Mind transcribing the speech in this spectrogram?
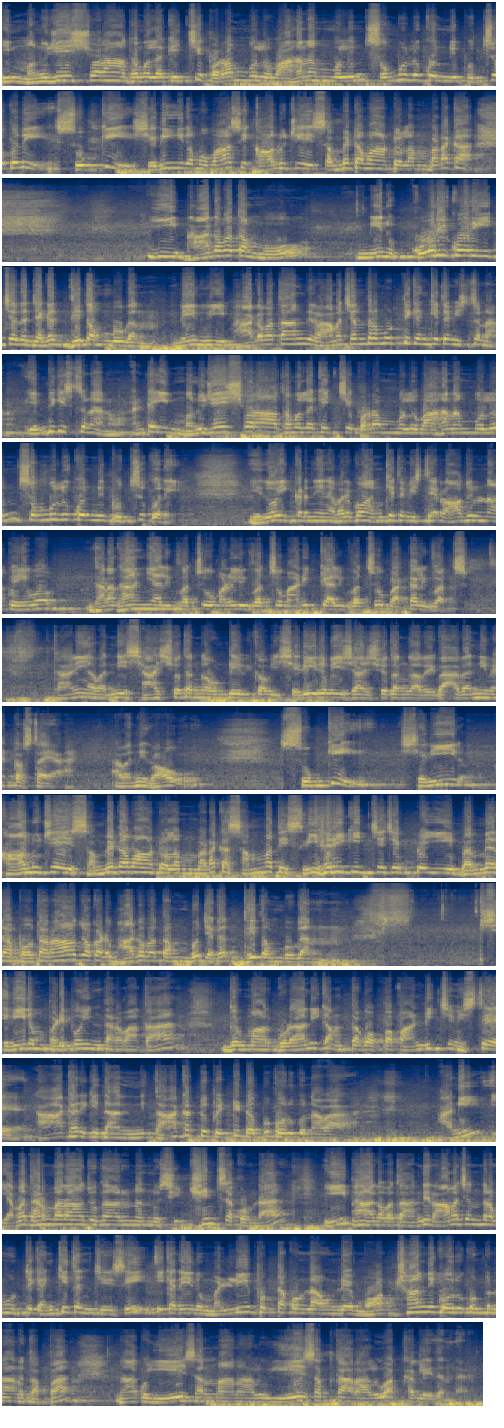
ఈ మనుజేశ్వరాధములకిచ్చి పురమ్ములు వాహనములు సొమ్ములు కొన్ని పుచ్చుకొని సొక్కి శరీరము వాసి కాలుచే సమ్మెటమాటులంబడక ఈ భాగవతము నేను కోరి కోరి ఇచ్చద జగద్ధితంబుగన్ నేను ఈ భాగవతాన్ని రామచంద్రమూర్తికి అంకితం ఇస్తున్నాను. ఎందుకు ఇస్తున్నాను? అంటే ఈ మనుజేశ్వరాధములకిచ్చి పురమ్ములు వాహనమ్ములు సొమ్ములు కొన్ని పుచ్చుకొని ఏదో ఇక్కడ నేను ఎవరికో అంకితం ఇస్తే రాజులు నాకు ఏవో ధనధాన్యాలు ఇవ్వచ్చు మణులు ఇవ్వచ్చు మాణిక్యాలు ఇవ్వచ్చు బట్టలు ఇవ్వచ్చు. కానీ అవన్నీ శాశ్వతంగా ఉండేవి కావు. ఈ శరీరమే శాశ్వతంగా అవన్నీ వెంట వస్తాయా? అవన్నీ రావు. సుక్కి శరీర కాలుచే సమ్మెటమాటులంబడక సమ్మతి శ్రీహరికిచ్చి చెప్పే ఈ బమ్మెర పోతరాజొకడు భాగవతంబు జగద్ధితంబుగన్. శరీరం పడిపోయిన తర్వాత దుర్మార్గుడానికి అంత గొప్ప పాండిత్యం ఇస్తే ఆఖరికి దాన్ని తాకట్టు పెట్టి డబ్బు కోరుకున్నావా? అని యమధర్మరాజు గారు నన్ను శిక్షించకుండా ఈ భాగవతాన్ని రామచంద్రమూర్తికి అంకితం చేసి ఇక నేను మళ్ళీ పుట్టకుండా ఉండే మోక్షాన్ని కోరుకుంటున్నాను తప్ప నాకు ఏ సన్మానాలు ఏ సత్కారాలు అక్కర్లేదన్నారు.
